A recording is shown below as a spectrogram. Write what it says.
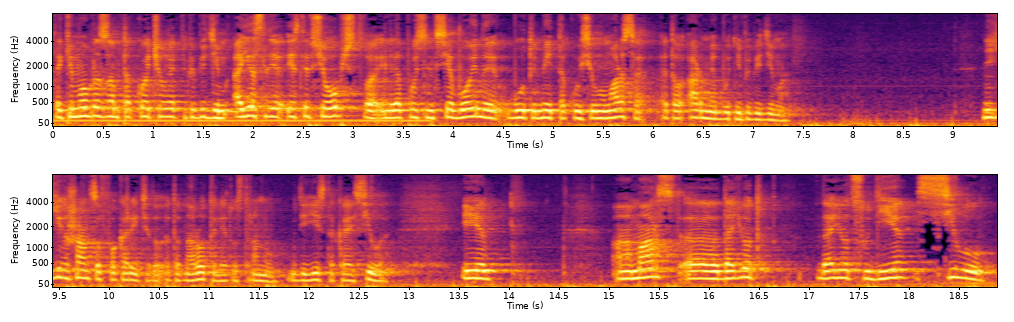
Таким образом, такой человек непобедим. А если, если все общество или, допустим, все войны будут иметь такую силу Марса, эта армия будет непобедима. Никаких шансов покорить этот, этот народ или эту страну, где есть такая сила. И а, Марс э, дает, дает судье силу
